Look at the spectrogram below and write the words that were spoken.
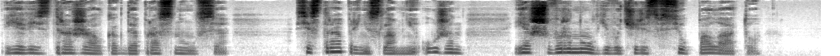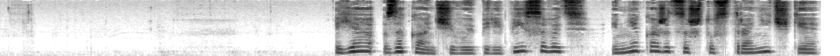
Я весь дрожал, когда проснулся — Сестра принесла мне ужин, я швырнул его через всю палату. Я заканчиваю переписывать, и мне кажется, что странички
